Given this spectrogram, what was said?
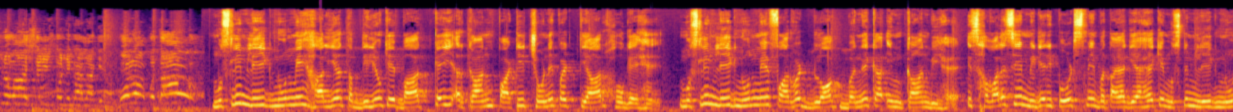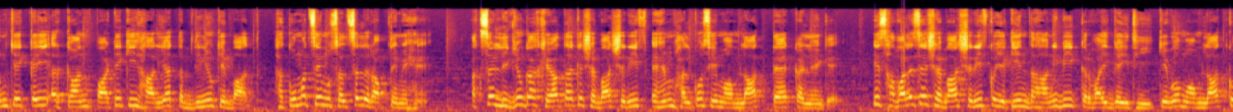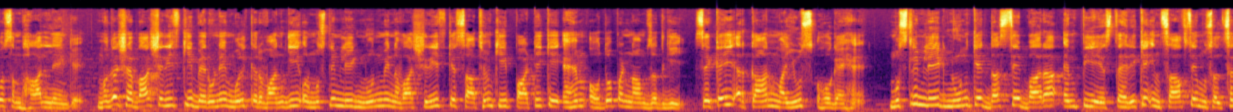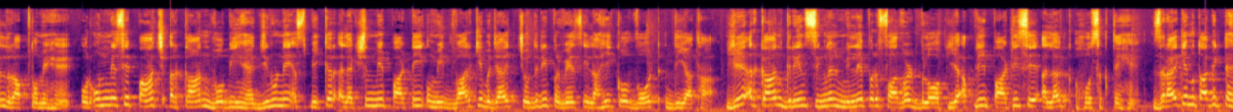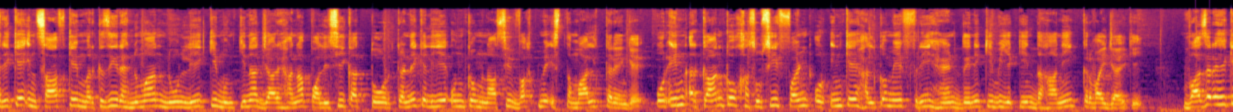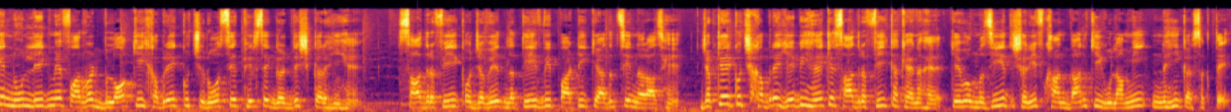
کیوں نواز شریف کو نکالا گیا۔ بولو، بتاؤ۔ مسلم لیگ نون میں حالیہ تبدیلیوں کے بعد کئی ارکان پارٹی چھوڑنے پر تیار ہو گئے ہیں۔ مسلم لیگ نون میں فارورڈ بلاک بننے کا امکان بھی ہے۔ اس حوالے سے میڈیا رپورٹس میں بتایا گیا ہے کہ مسلم لیگ نون کے کئی ارکان پارٹی کی حالیہ تبدیلیوں کے بعد حکومت سے مسلسل رابطے میں ہیں۔ اکثر لیگیوں کا خیال تھا کہ شہباز شریف اہم حلقوں سے معاملات طے کر لیں گے۔ اس حوالے سے شہباز شریف کو یقین دہانی بھی کروائی گئی تھی کہ وہ معاملات کو سنبھال لیں گے۔ مگر شہباز شریف کی بیرون ملک روانگی اور مسلم لیگ نون میں نواز شریف کے ساتھیوں کی پارٹی کے اہم عہدوں پر نامزدگی سے کئی ارکان مایوس ہو گئے ہیں۔ مسلم لیگ نون کے دس سے بارہ M P S Tehreek Insaf سے مسلسل رابطوں میں ہیں اور ان میں سے پانچ ارکان وہ بھی ہیں جنہوں نے اسپیکر الیکشن میں پارٹی امیدوار کی بجائے چودھری پرویز الہی کو ووٹ دیا تھا۔ یہ ارکان گرین سگنل ملنے پر فارورڈ بلاک یا اپنی پارٹی سے الگ ہو سکتے ہیں۔ ذرائع کے مطابق تحریک انصاف کے مرکزی رہنما نون لیگ کی ممکنہ جارحانہ پالیسی کا توڑ کرنے کے لیے ان کو مناسب وقت میں استعمال کریں گے اور ان ارکان کو خصوصی فنڈ اور ان کے حلقوں میں فری ہینڈ دینے کی بھی یقین دہانی کروائی جائے گی۔ واضح رہے کہ نون لیگ میں فارورڈ بلاک کی خبریں کچھ روز سے پھر سے گردش کر رہی ہیں۔ سعد رفیق اور جوید لطیف بھی پارٹی قیادت سے ناراض ہیں۔ جبکہ کچھ خبریں یہ بھی ہیں کہ سعد رفیق کا کہنا ہے کہ وہ مزید شریف خاندان کی غلامی نہیں کر سکتے۔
